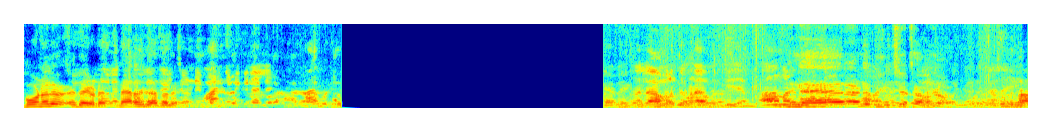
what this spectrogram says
ഫോണിൽ ഇതായിക്കോട്ടെ നേരെ ഇല്ലാത്തത് നേരാണ് തിരിച്ചു വെച്ചാണല്ലോ ആ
